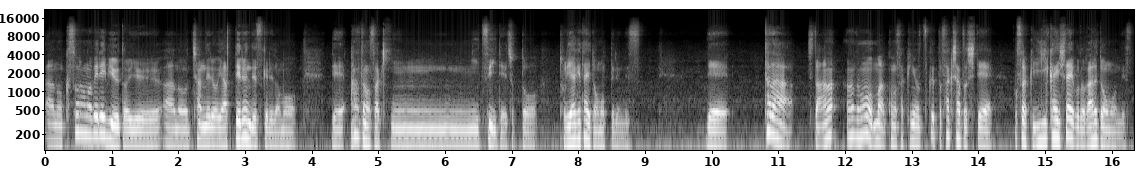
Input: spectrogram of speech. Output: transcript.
あのクソラノベレビューというあのチャンネルをやってるんですけれどもであなたの作品についてちょっと取り上げたいと思ってるんです」でただちょっとあなあなたも、まあ、この作品を作った作者としておそらく言い返したいことがあると思うんです。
